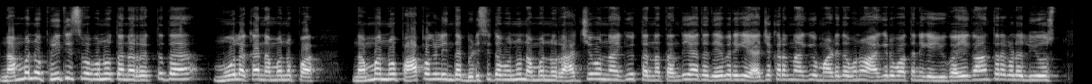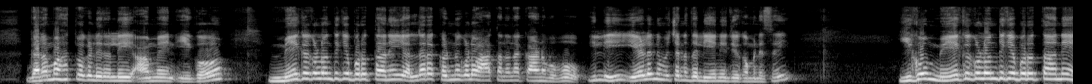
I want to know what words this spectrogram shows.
ನಮ್ಮನ್ನು ಪ್ರೀತಿಸುವವನು ತನ್ನ ರಕ್ತದ ಮೂಲಕ ನಮ್ಮನ್ನು ಪ ನಮ್ಮನ್ನು ಪಾಪಗಳಿಂದ ಬಿಡಿಸಿದವನು ನಮ್ಮನ್ನು ರಾಜ್ಯವನ್ನಾಗಿಯೂ ತನ್ನ ತಂದೆಯಾದ ದೇವರಿಗೆ ಯಾಜಕರನ್ನಾಗಿಯೂ ಮಾಡಿದವನು ಆಗಿರುವ ಆತನಿಗೆ ಯುಗ ಯುಗಾಂತರಗಳಲ್ಲಿಯೂ ಘನಮಹತ್ವಗಳಿರಲಿ. ಆಮೇನ್. ಈಗೋ, ಮೇಘಗಳೊಂದಿಗೆ ಬರುತ್ತಾನೆ, ಎಲ್ಲರ ಕಣ್ಣುಗಳು ಆತನನ್ನು ಕಾಣುವವು. ಇಲ್ಲಿ ಏಳನೇ ವಚನದಲ್ಲಿ ಏನಿದೆಯೋ ಗಮನಿಸಿ. ಈಗೋ, ಮೇಘಗಳೊಂದಿಗೆ ಬರುತ್ತಾನೆ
